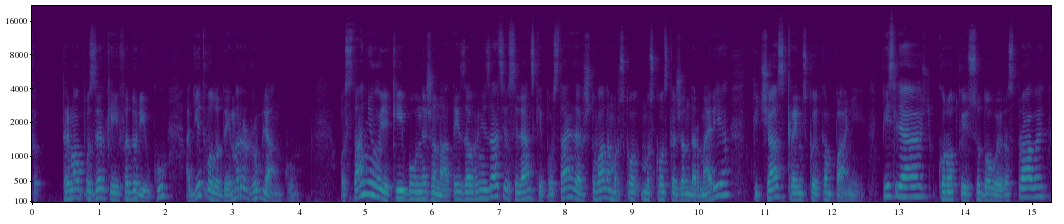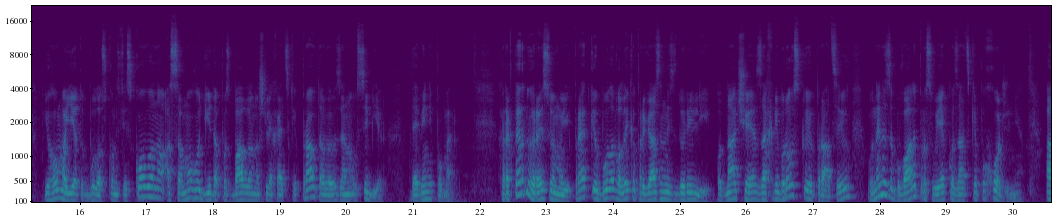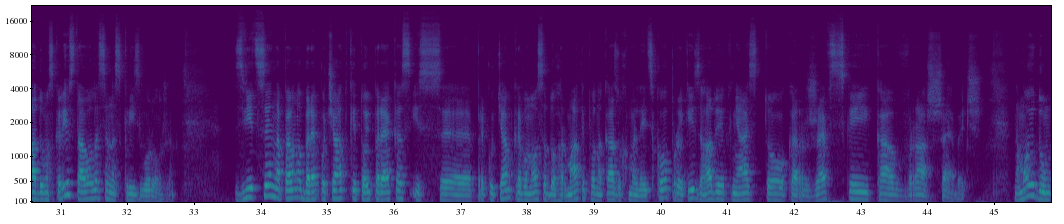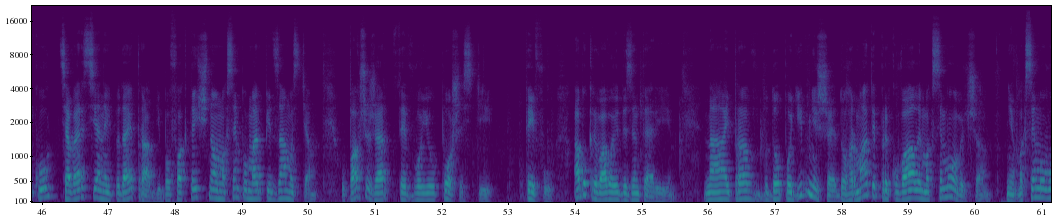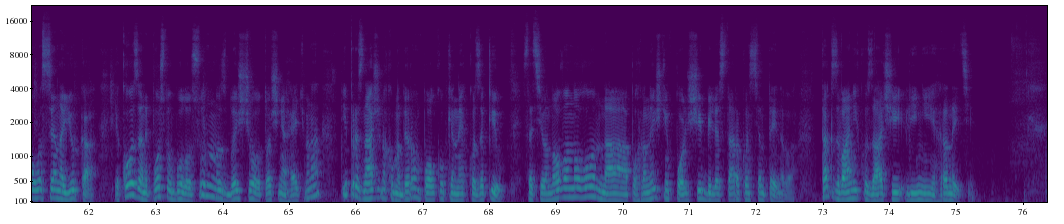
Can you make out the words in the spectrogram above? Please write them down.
тримав пузирки і Федорівку, а дід Володимир Рублянку. Останнього, який був нежонатий, за організацію селянських повстань заарештувала московська жандармерія під час Кримської кампанії. Після короткої судової розправи його маєток було сконфісковано, а самого діда позбавлено шляхетських прав та вивезено у Сибір, де він і помер. Характерною рисою моїх предків була велика прив'язаність до ріллі, одначе за хліборовською працею вони не забували про своє козацьке походження, а до москалів ставилося наскрізь вороже. Звідси, напевно, бере початки той переказ із е, прикуттям кривоноса до гармати по наказу Хмельницького, про який згадує князь Токаржевський Каврашевич. На мою думку, ця версія не відповідає правді, бо фактично Максим помер під замостям, упавши жертвою пошесті, тифу або кривавої дизентерії. Найправдоподібніше до гармати прикували Максимовича, ні, Максимового сина Юрка, якого за непослух було осунено з ближчого оточення гетьмана і призначено командиром полку кінних козаків, стаціонованого на пограничній Польщі біля Староконстантинова, так званій козачій лінії границі.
